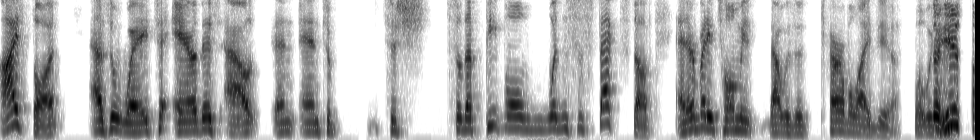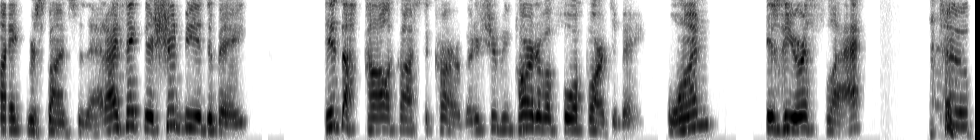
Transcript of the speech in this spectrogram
I thought as a way to air this out and and to to sh- so that people wouldn't suspect stuff. And everybody told me that was a terrible idea. What would So here's my response to that. I think there should be a debate. Did the Holocaust occur? But it should be part of a four part debate. One, is the earth flat? Two,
